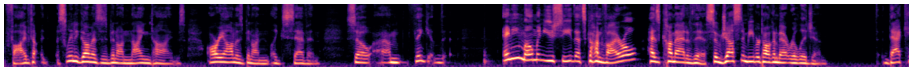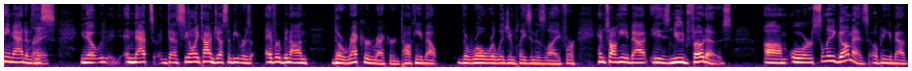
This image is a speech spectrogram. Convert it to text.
five times. Selena Gomez has been on nine times. Ariana's been on like seven. So I'm thinking. Any moment you see that's gone viral has come out of this. So Justin Bieber talking about religion, that came out of this, you know, and that's that's the only time Justin Bieber has ever been on the record record talking about the role religion plays in his life, or him talking about his nude photos, um, or Selena Gomez opening about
